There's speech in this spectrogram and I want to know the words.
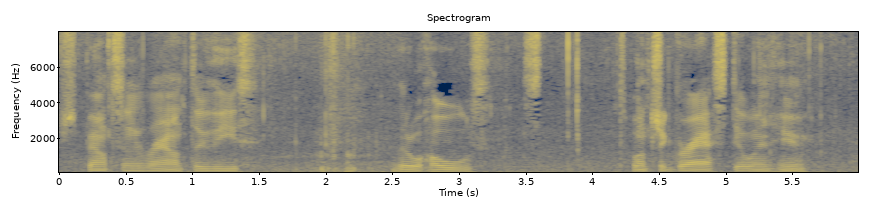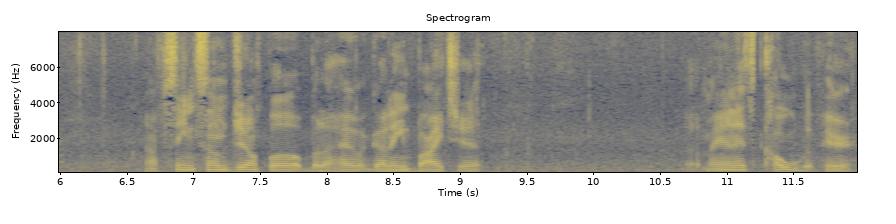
Just bouncing around through these little holes. It's, a bunch of grass still in here. I've seen some jump up, but I haven't got any bites yet. But man, it's cold up here.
